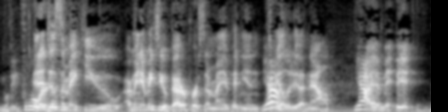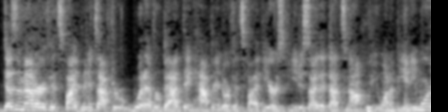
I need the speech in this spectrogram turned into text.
moving forward. And it doesn't make you. I mean, it makes you a better person, in my opinion, to be able to do that now. yeah, it, it doesn't matter if it's five minutes after whatever bad thing happened or if it's five years. If you decide that that's not who you want to be anymore,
